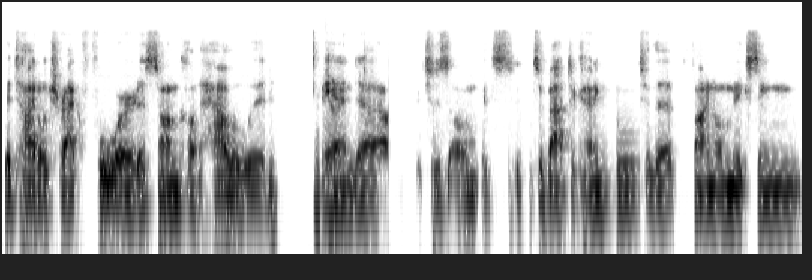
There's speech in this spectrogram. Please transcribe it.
the title track for it, a song called Hallowed, okay. and uh, which is um, it's it's about to kind of go to the final mixing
